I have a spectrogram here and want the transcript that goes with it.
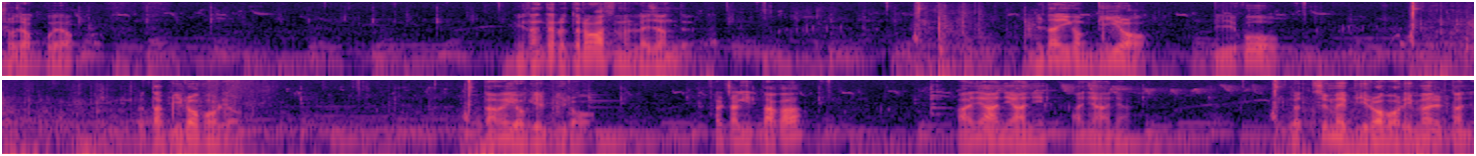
조졌고요. 이 상태로 들어갔으면 레전드. 일단 이거 밀어. 밀고 여기다 밀어버려. 그 다음에 여길 밀어. 살짝 있다가 아니 아니 아니 아니 아니야 몇쯤에 밀어버리면 일단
